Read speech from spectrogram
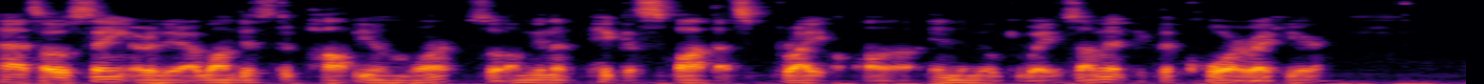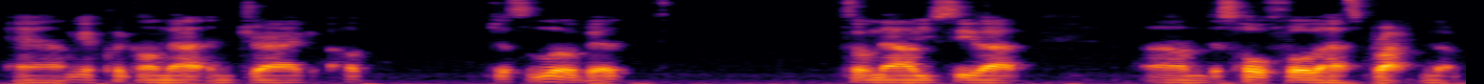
as I was saying earlier, I want this to pop even more. So I'm gonna pick a spot that's bright uh, in the Milky Way. So I'm gonna pick the core right here, and I'm gonna click on that and drag up just a little bit. So now you see that um, this whole photo has brightened up.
